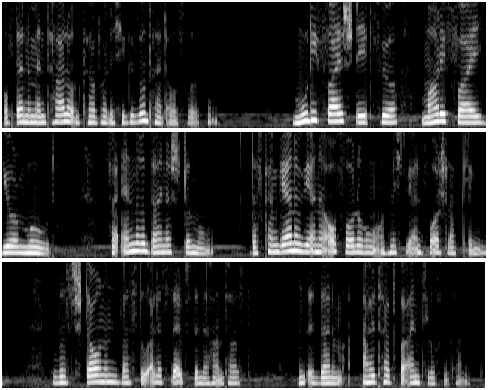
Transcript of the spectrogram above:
auf deine mentale und körperliche Gesundheit auswirken. Moodify steht für Modify Your Mood. Verändere deine Stimmung. Das kann gerne wie eine Aufforderung und nicht wie ein Vorschlag klingen. Du wirst staunen, was du alles selbst in der Hand hast und in deinem Alltag beeinflussen kannst.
